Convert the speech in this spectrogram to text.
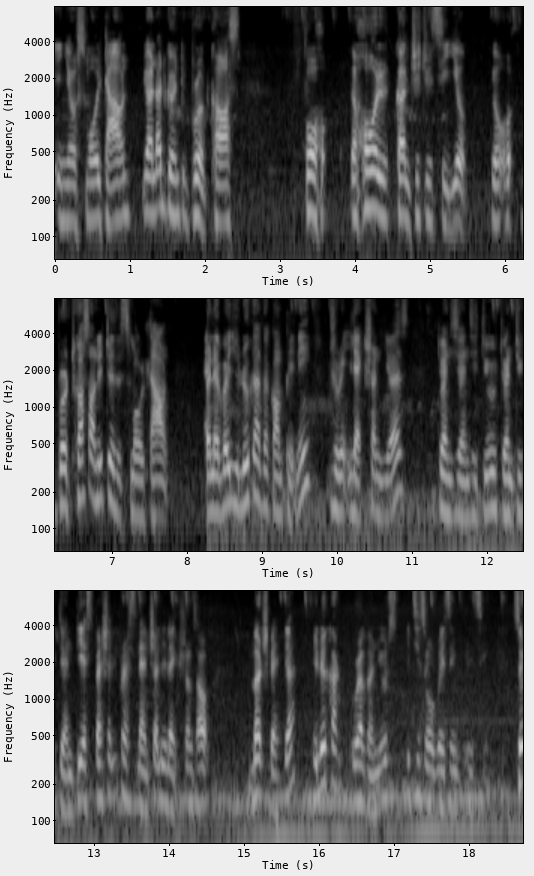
in your small town, you are not going to broadcast for the whole country to see you. You broadcast only to the small town. Whenever you look at the company during election years, 2022, 2020, especially presidential elections are much better. You look at revenues, it is always increasing. So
